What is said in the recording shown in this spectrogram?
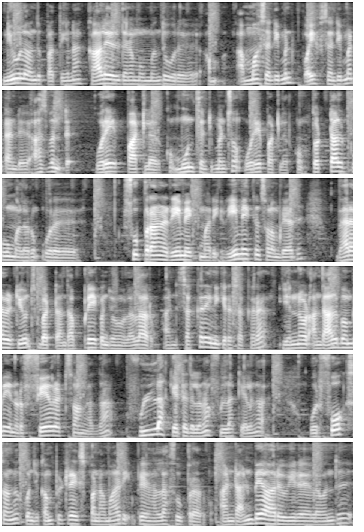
நியூவில் வந்து பார்த்திங்கன்னா காலையில் தினமும் வந்து ஒரு அம் அம்மா sentiment wife sentiment and husband ஒரே பாட்டில் இருக்கும். மூணு சென்டிமெண்ட்ஸும் ஒரே பாட்டில் இருக்கும். தொட்டால் பூ மலரும். ஒரு சூப்பரான ரீமேக் மாதிரி. ரீமேக்குன்னு சொல்ல முடியாது. வேற ஒரு டியூன்ஸ் பட் அந்த அப்படியே கொஞ்சம் நல்லா இருக்கும். அண்ட் சர்க்கரை நிற்கிற சர்க்கரை என்னோட அந்த ஆல்பம்லேயே என்னோடய ஃபேவரட் சாங் அதுதான். ஃபுல்லாக கேட்டது இல்லைன்னா ஃபுல்லாக கேளுங்க. ஒரு ஃபோக் சாங்கை கொஞ்சம் கம்ப்யூட்டரைஸ் பண்ண மாதிரி இப்படி நல்லா சூப்பராக இருக்கும். அண்ட் அன்பே ஆறு வீரில் வந்து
